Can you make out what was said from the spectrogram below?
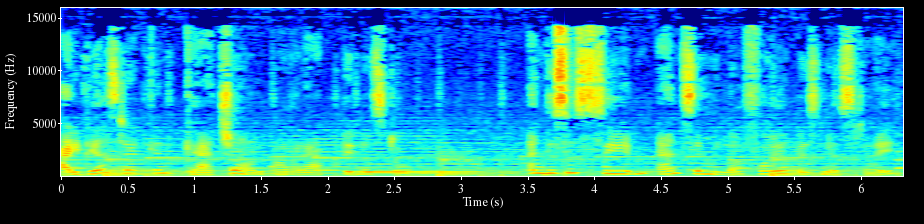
Ideas that can catch on are wrapped in a story. And this is same and similar for your business, right?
